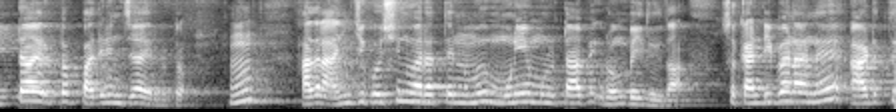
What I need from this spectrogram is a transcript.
எட்டாக இருக்கட்டும் பதினஞ்சாக இருக்கட்டும். ம்? அதில் அஞ்சு கொஷின் வரத்துன்னும் போது மூணே மூணு டாபிக் ரொம்ப இது தான் ஸோ கண்டிப்பாக நான் அடுத்த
